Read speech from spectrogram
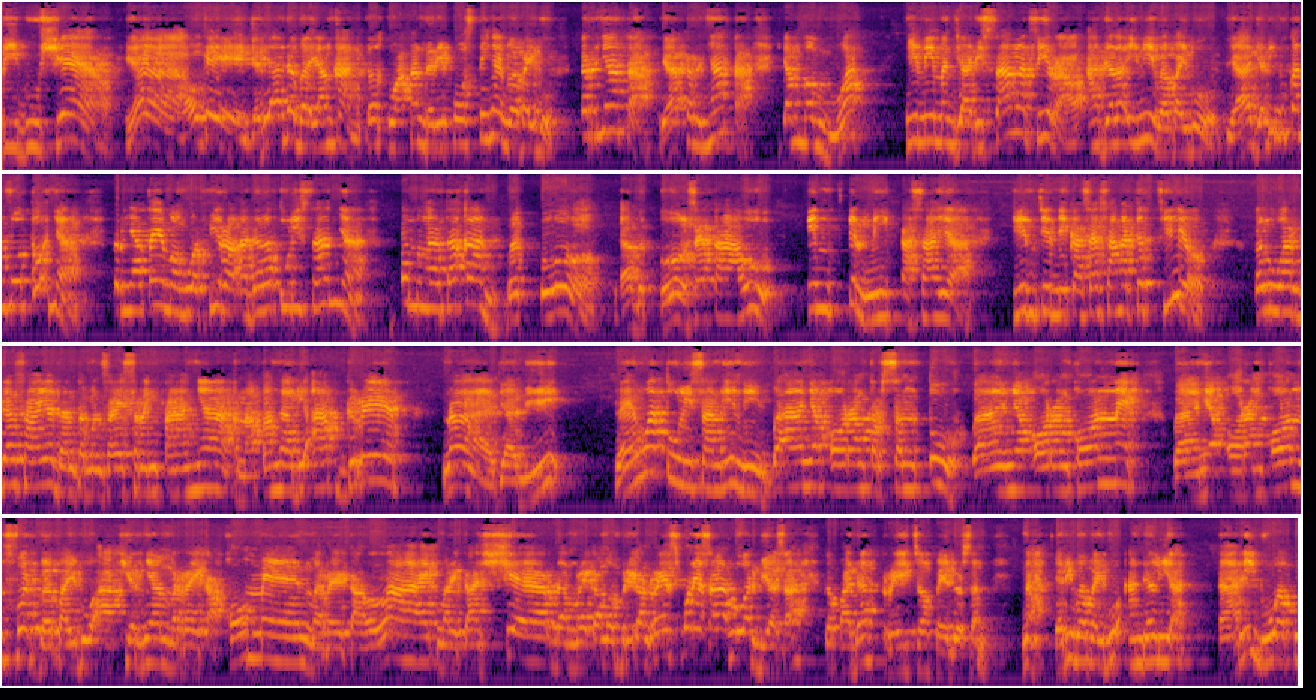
ribu share. Ya, oke. Okay. Jadi Anda bayangkan kekuatan dari postingan Bapak Ibu. Ternyata, ya ternyata yang membuat ini menjadi sangat viral adalah ini Bapak Ibu. Ya, jadi bukan fotonya. Ternyata yang membuat viral adalah tulisannya. Dia mengatakan, betul, ya betul. Saya tahu cincin nikah saya, cincin nikah saya sangat kecil Keluarga saya dan teman saya sering tanya, kenapa nggak di-upgrade? Nah, jadi lewat tulisan ini banyak orang tersentuh, banyak orang connect, banyak orang convert Bapak Ibu akhirnya mereka komen, mereka like, mereka share dan mereka memberikan respon yang sangat luar biasa kepada Rachel Pedersen. Nah, jadi Bapak Ibu Anda lihat dari 21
